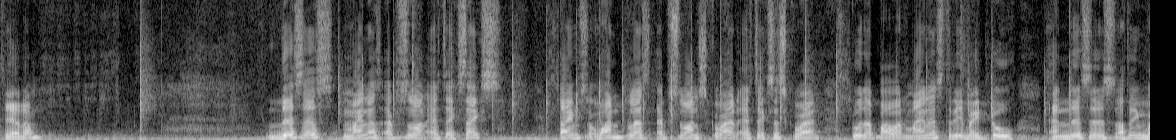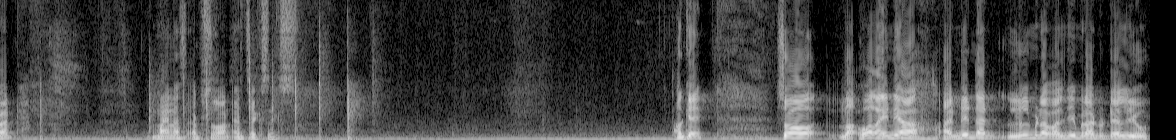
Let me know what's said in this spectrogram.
theorem this is minus epsilon hxx times 1 plus epsilon squared hx squared to the power minus 3 by 2 and this is nothing but minus epsilon hxx okay. So the whole idea I did that little bit of algebra to tell you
